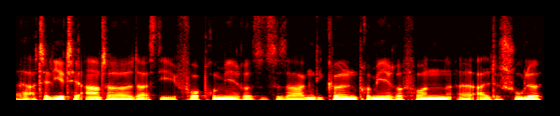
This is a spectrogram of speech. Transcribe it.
äh, Ateliertheater. Da ist die Vorpremiere sozusagen, die Köln-Premiere von äh, Alte Schule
